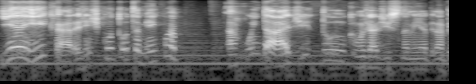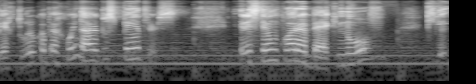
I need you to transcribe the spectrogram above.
E aí, cara, a gente contou também com a, a ruindade do, como eu já disse na minha na abertura, com a ruindade dos Panthers. Eles têm um quarterback novo que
